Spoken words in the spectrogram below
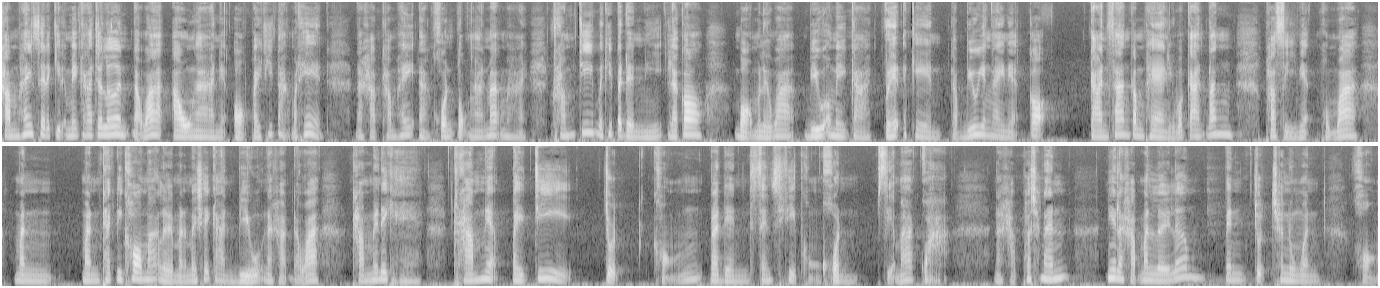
ทำให้เศรษฐกิจอเมริกาเจริญ แต่ว่าเอางานเนี่ยออกไปที่ต่างประเทศนะครับทำให้คนตกงานมากมาย ทรัมป์จี้ไปที่ประเด็นนี้ แล้วก็บอกมาเลยว่าบิวอเมริกา great again แต่บิวยังไงเนี่ย ก็การสร้างกำแพงหรือว่าการตั้งภาษีเนี่ย ผมว่ามันมันเทคนิคมากเลย มันไม่ใช่การบิวนะครับ แต่ว่าทรัมป์ไม่ได้แคร์ ทรัมป์เนี่ยไปจี้ ของประเด็น sensitive ของคนเสียมากกว่านะครับ เพราะฉะนั้นนี่แหละครับมันเลยเริ่มเป็นจุดชนวนของ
